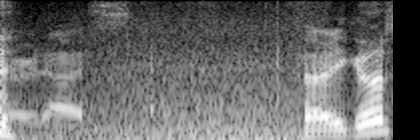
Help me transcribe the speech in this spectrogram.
Very nice. Very good.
